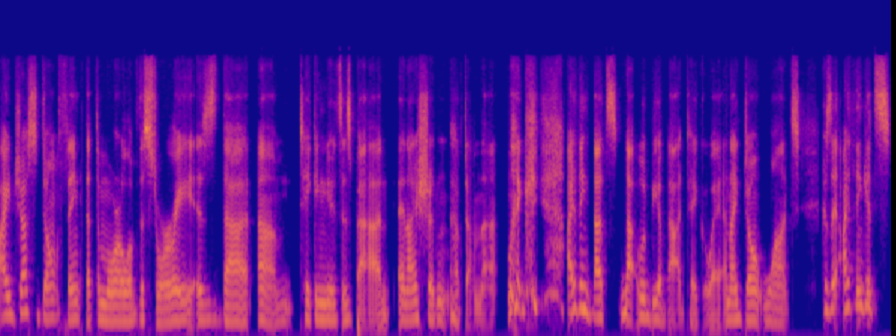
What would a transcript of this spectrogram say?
I just don't think that the moral of the story is that um, taking nudes is bad and I shouldn't have done that. Like I think that's that would be a bad takeaway and I don't want because I, think it's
